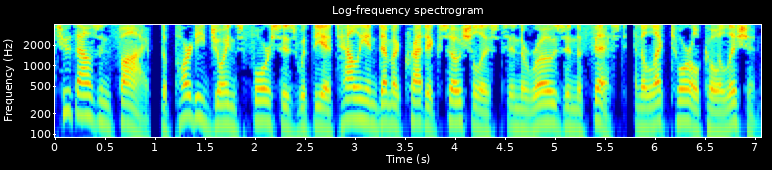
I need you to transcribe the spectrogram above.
2005, the party joins forces with the Italian Democratic Socialists in the Rose in the Fist, an electoral coalition.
